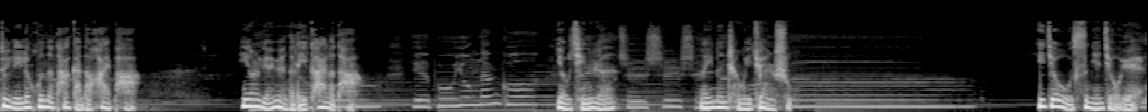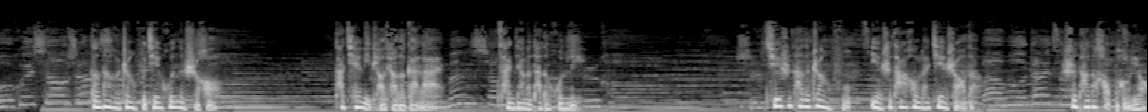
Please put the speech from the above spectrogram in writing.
对离了婚的他感到害怕，因而远远的离开了他。有情人没能成为眷属。一九五四年九月。当她和丈夫结婚的时候，她千里迢迢的赶来，参加了他的婚礼。其实她的丈夫也是她后来介绍的，是她的好朋友。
